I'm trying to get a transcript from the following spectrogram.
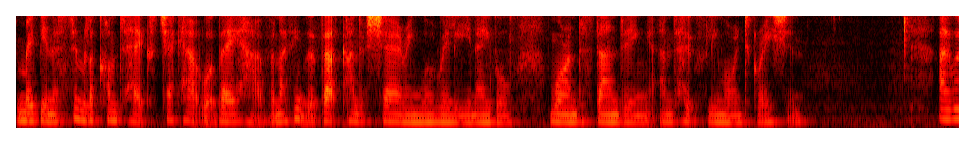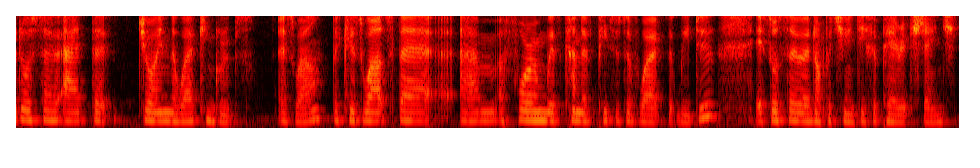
maybe in a similar context, check out what they have. And I think that that kind of sharing will really enable more understanding and hopefully more integration. I would also add that join the working groups as well, because whilst they're um, a forum with kind of pieces of work that we do, it's also an opportunity for peer exchange.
